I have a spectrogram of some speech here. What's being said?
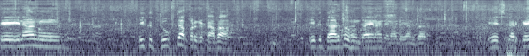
ਤੇ ਇਹਨਾਂ ਨੂੰ ਇੱਕ ਦੁੱਖ ਦਾ ਪ੍ਰਗਟਾਵਾ ਇੱਕ ਦਰਦ ਹੁੰਦਾ ਇਹਨਾਂ ਦਿਨਾਂ ਦੇ ਅੰਦਰ। ਇਸ ਕਰਕੇ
